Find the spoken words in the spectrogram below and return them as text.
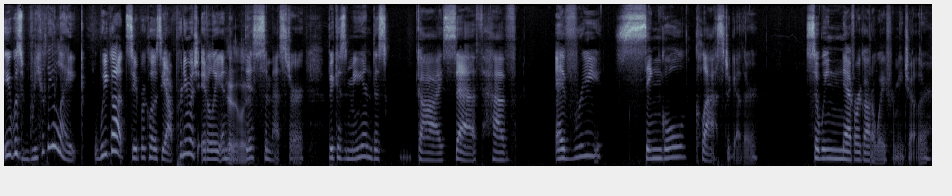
it was really like we got super close. Yeah, pretty much Italy. And then this semester, because me and this guy Seth have every single class together, so we never got away from each other.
